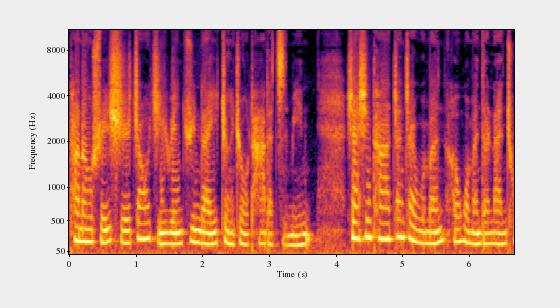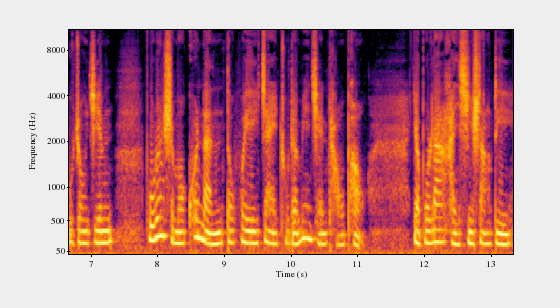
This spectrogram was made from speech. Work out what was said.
他能随时召集援军来拯救他的子民。相信他站在我们和我们的难处中间，不论什么困难，都会在主的面前逃跑。亚伯拉罕信上帝，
